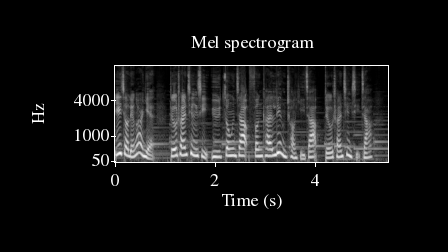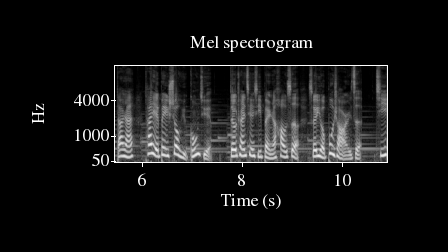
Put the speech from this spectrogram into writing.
一九零二年，德川庆喜与宗家分开，另创一家德川庆喜家。当然，他也被授予公爵。德川庆喜本人好色，所以有不少儿子。其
